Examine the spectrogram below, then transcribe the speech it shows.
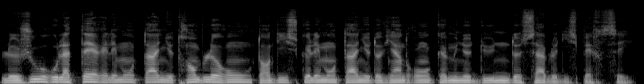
le jour où la terre et les montagnes trembleront, tandis que les montagnes deviendront comme une dune de sable dispersée.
